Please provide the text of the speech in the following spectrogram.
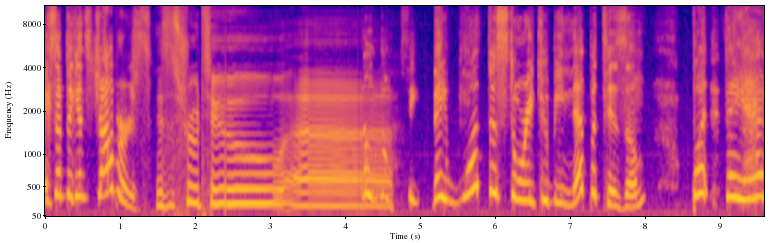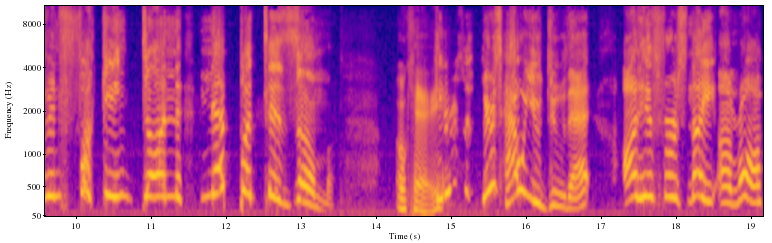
except against jobbers. this is true too. Uh, No, no. See, they want the story to be nepotism, but they haven't fucking done nepotism. Okay. Here's here's how you do that. On his first night on Raw,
